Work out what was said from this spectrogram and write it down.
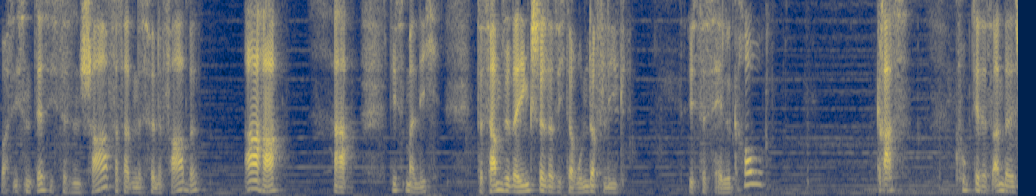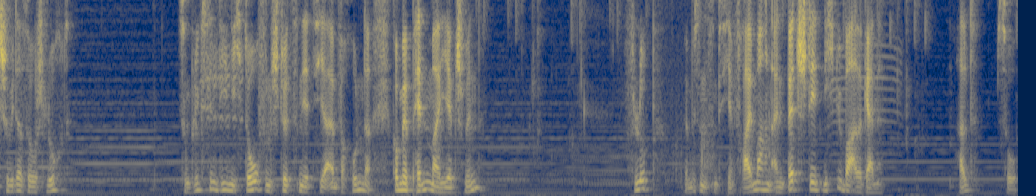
Was ist denn das? Ist das ein Schaf? Was hat denn das für eine Farbe? Aha. Ha, diesmal nicht. Das haben sie dahingestellt, dass ich da runterfliege. Ist das hellgrau? Krass. Guck dir das an, da ist schon wieder so Schlucht. Zum Glück sind die nicht doof und stürzen jetzt hier einfach runter. Komm, wir pennen mal hier geschwind. Flupp. Wir müssen uns ein bisschen frei machen. Ein Bett steht nicht überall gerne. Halt. So.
